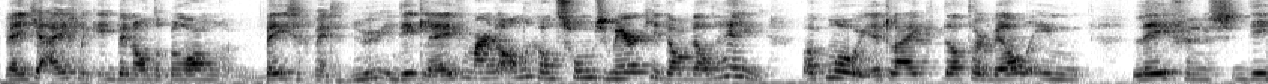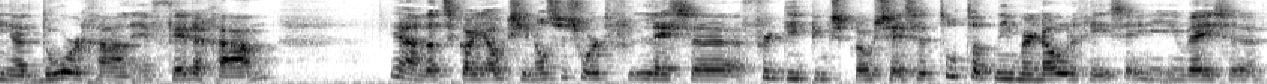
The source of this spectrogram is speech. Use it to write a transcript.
weet je, eigenlijk, ik ben altijd belang bezig met het nu in dit leven. Maar aan de andere kant, soms merk je dan wel, hé, hey, wat mooi. Het lijkt dat er wel in levens dingen doorgaan en verder gaan. Ja, dat kan je ook zien als een soort lessen, verdiepingsprocessen, tot dat niet meer nodig is en je in wezen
